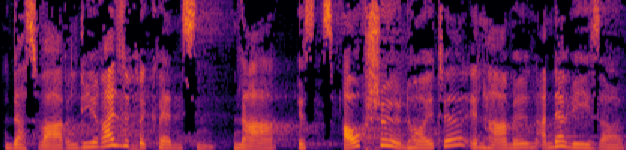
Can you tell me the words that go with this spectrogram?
Das waren die Reisefrequenzen. Na, ist's auch schön heute in Hameln an der Weser.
